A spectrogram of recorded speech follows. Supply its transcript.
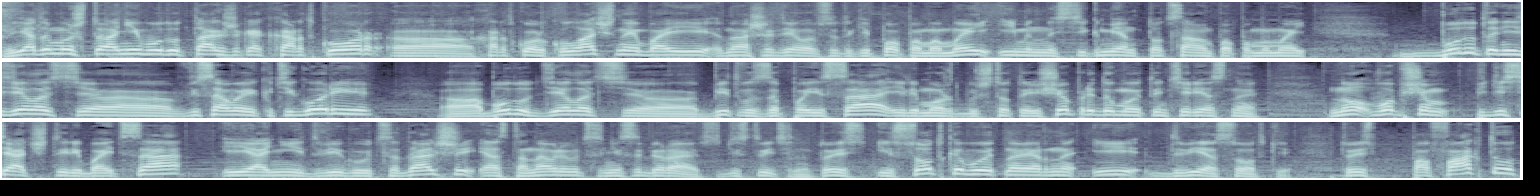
Я думаю, что они будут так же, как хардкор. Э, хардкор кулачные бои. Наше дело все-таки поп ММА. Именно сегмент тот самый поп ММА. Будут они делать э, весовые категории. Э, Будут делать э, битвы за пояса или, может быть, что-то еще придумают интересное. Но, в общем, 54 бойца, и они двигаются дальше и останавливаться не собираются, действительно. То есть и сотка будет, наверное, и две сотки. То есть, по факту,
